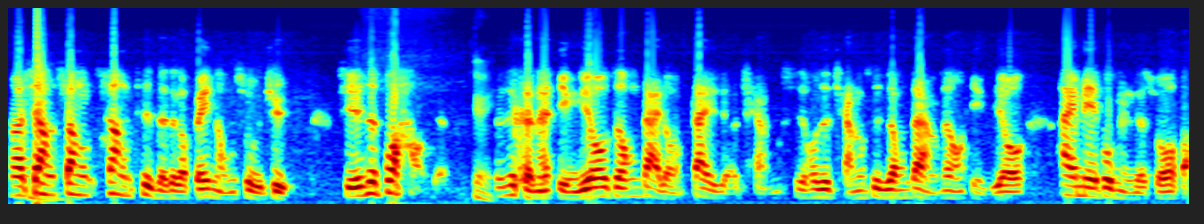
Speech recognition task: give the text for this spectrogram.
那像上上次的这个非农数据，其实是不好的。对，就是可能隐忧中带种带着强势，或者强势中带有那种隐忧、暧昧不明的说法，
